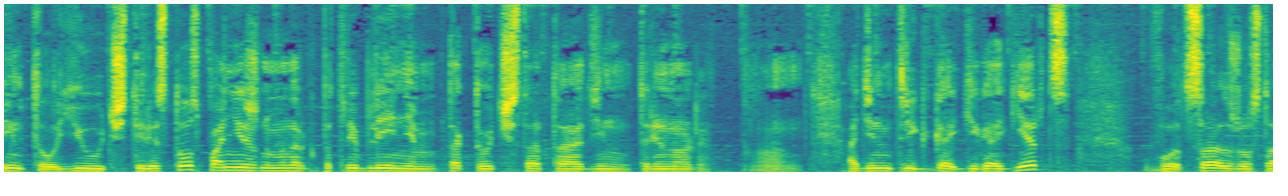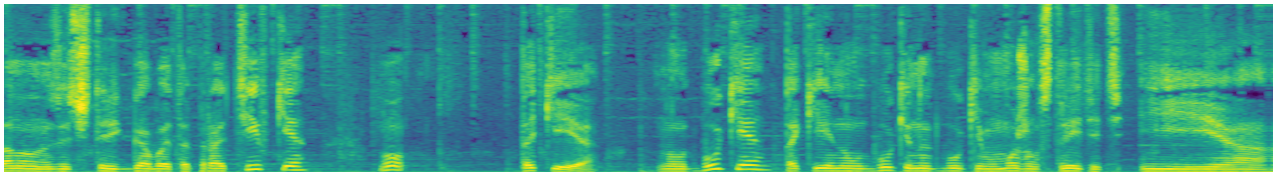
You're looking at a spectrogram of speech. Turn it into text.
Intel U400 с пониженным энергопотреблением, так-то частота 1.3.0 1,3 ГГц. Вот, сразу же установлено здесь 4 гигабайта оперативки. Ну, такие ноутбуки. Такие ноутбуки, нетбуки мы можем встретить и э,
